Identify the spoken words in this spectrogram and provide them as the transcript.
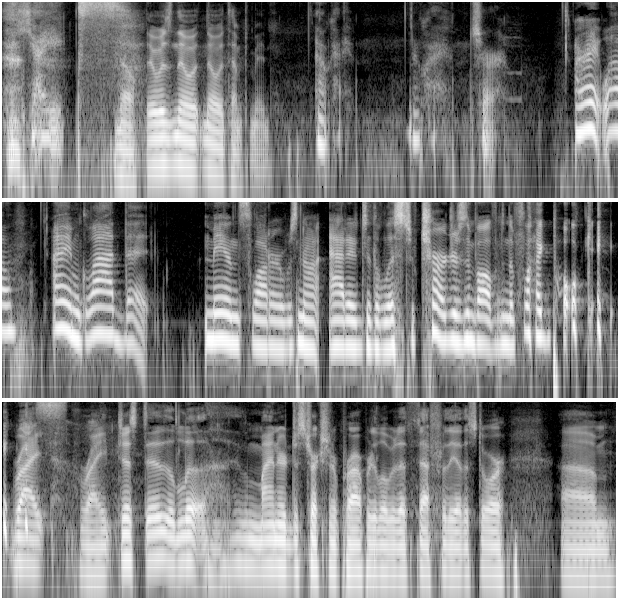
Yikes. no, there was no no attempt made. Okay. Okay. Sure. All right. Well, I am glad that manslaughter was not added to the list of charges involved in the flagpole case. Right, right. Just a little minor destruction of property, a little bit of theft for the other store. Um,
